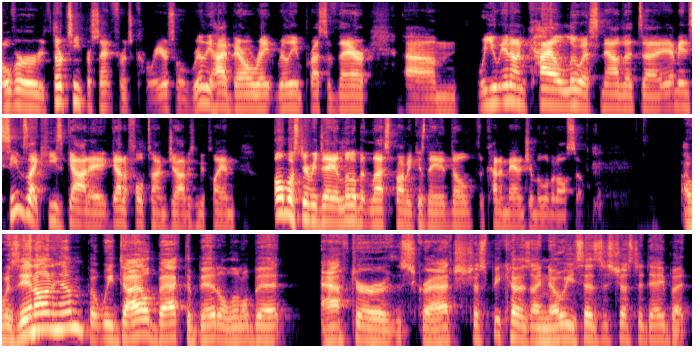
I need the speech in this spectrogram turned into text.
over 13 percent for his career, so really high barrel rate. Really impressive there. Um, were you in on Kyle Lewis now that uh, I mean it seems like he's got a got a full time job. He's gonna be playing almost every day, a little bit less probably because they they'll kind of manage him a little bit also. I was in on him, but we dialed back the bid a little bit after the scratch, just because I know he says it's just a day, but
